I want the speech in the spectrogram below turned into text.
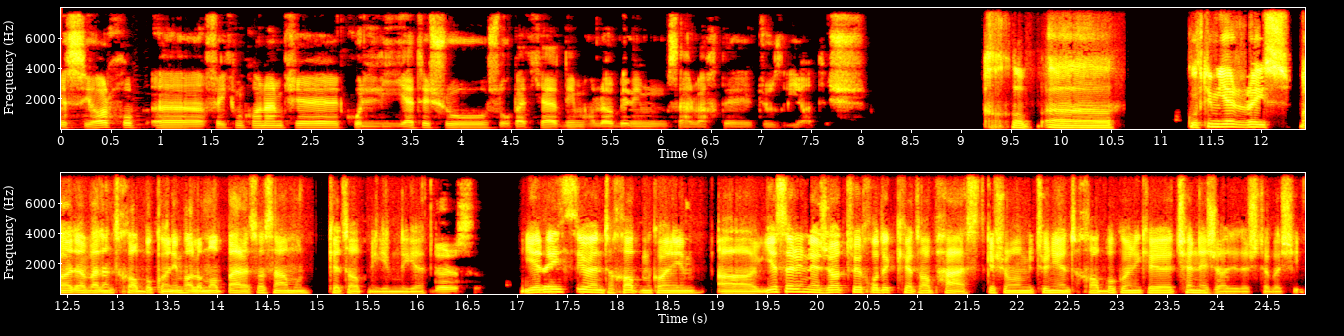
بسیار خوب فکر می‌کنم که کلیتش رو صحبت کردیم. حالا بریم سر وقت جزئیاتش. خب گفتیم یه ریس باید اول انتخاب بکنیم. حالا ما بر اساس همون کتاب میگیم دیگه. درسته. یه ریسی رو انتخاب می‌کنیم. یه سری نژاد توی خود کتاب هست که شما می‌تونی انتخاب بکنی که چه نژادی داشته باشی.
